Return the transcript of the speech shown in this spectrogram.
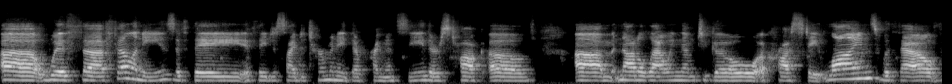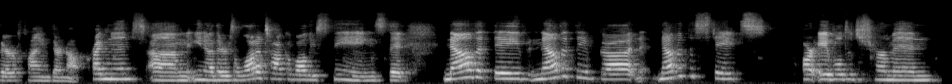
uh, with uh, felonies if they if they decide to terminate their pregnancy. There's talk of um, not allowing them to go across state lines without verifying they're not pregnant. Um, you know, there's a lot of talk of all these things that now that they've now that they've got now that the states are able to determine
